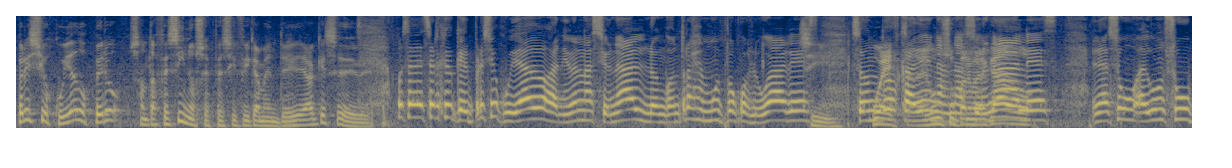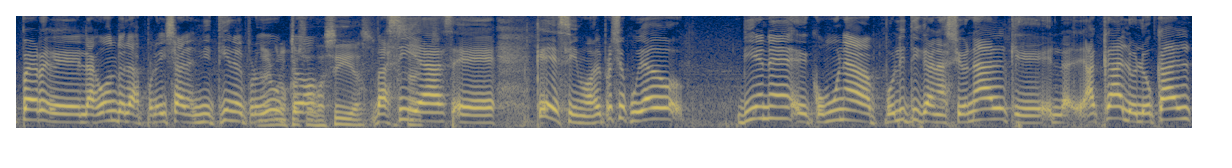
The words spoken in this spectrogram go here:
precios cuidados, pero santafesinos específicamente. ¿A qué se debe? Pues sabes, Sergio, que el precio cuidados a nivel nacional lo encontrás en muy pocos lugares. Son dos cadenas nacionales. En algún súper, eh, las góndolas por ahí ya ni tiene el producto. En algunos casos vacías. Vacías. Eh, ¿Qué decimos? El precio cuidado viene eh, como una política nacional que acá lo local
